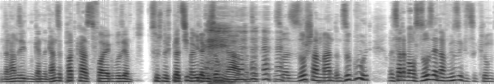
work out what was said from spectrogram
Und dann haben sie eine ganze Podcast-Folge, wo sie zwischendurch plötzlich immer wieder gesungen haben. So. Das war so charmant und so gut. Und es hat aber auch so sehr nach Musicals geklungen.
